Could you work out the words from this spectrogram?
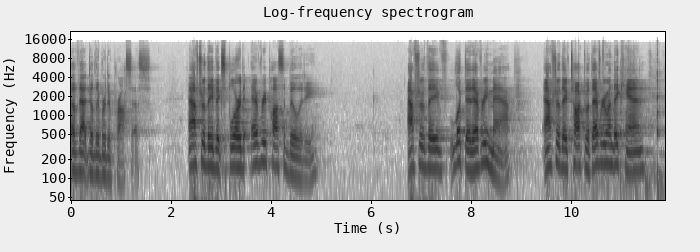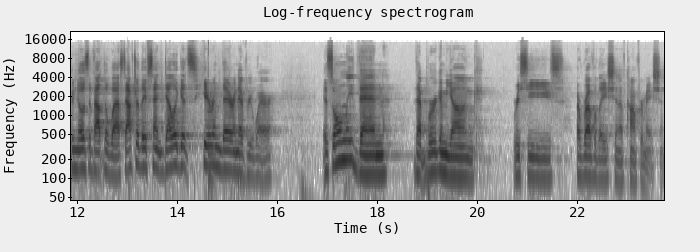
of that deliberative process, after they've explored every possibility, after they've looked at every map, after they've talked with everyone they can who knows about the West, after they've sent delegates here and there and everywhere, it's only then that Brigham Young receives a revelation of confirmation.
